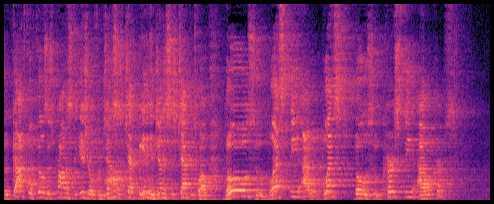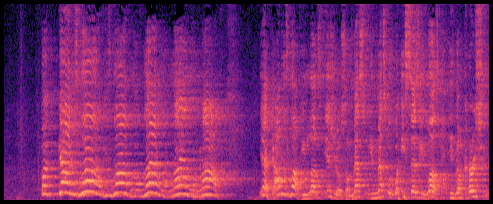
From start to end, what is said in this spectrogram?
that God fulfills his promise to Israel from Genesis chapter, beginning in Genesis chapter 12. Those who bless thee, I will bless. Those who curse thee, I will curse. But God is love. He's love, love, love, love, love, love. Yeah, God is love. He loves Israel. So mess, you mess with what he says he loves, he's going to curse you.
